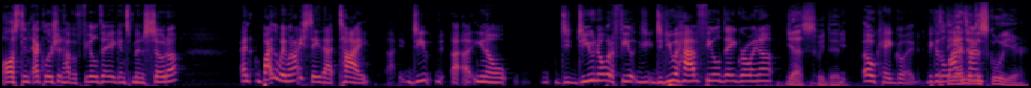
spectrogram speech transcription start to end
Austin Ekeler should have a field day against Minnesota. And by the way, when I say that, Ty, do you uh, you know do, do you know what a field did you have field day growing up? Yes, we did. Okay, good. Because At a the lot end of of the school year.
